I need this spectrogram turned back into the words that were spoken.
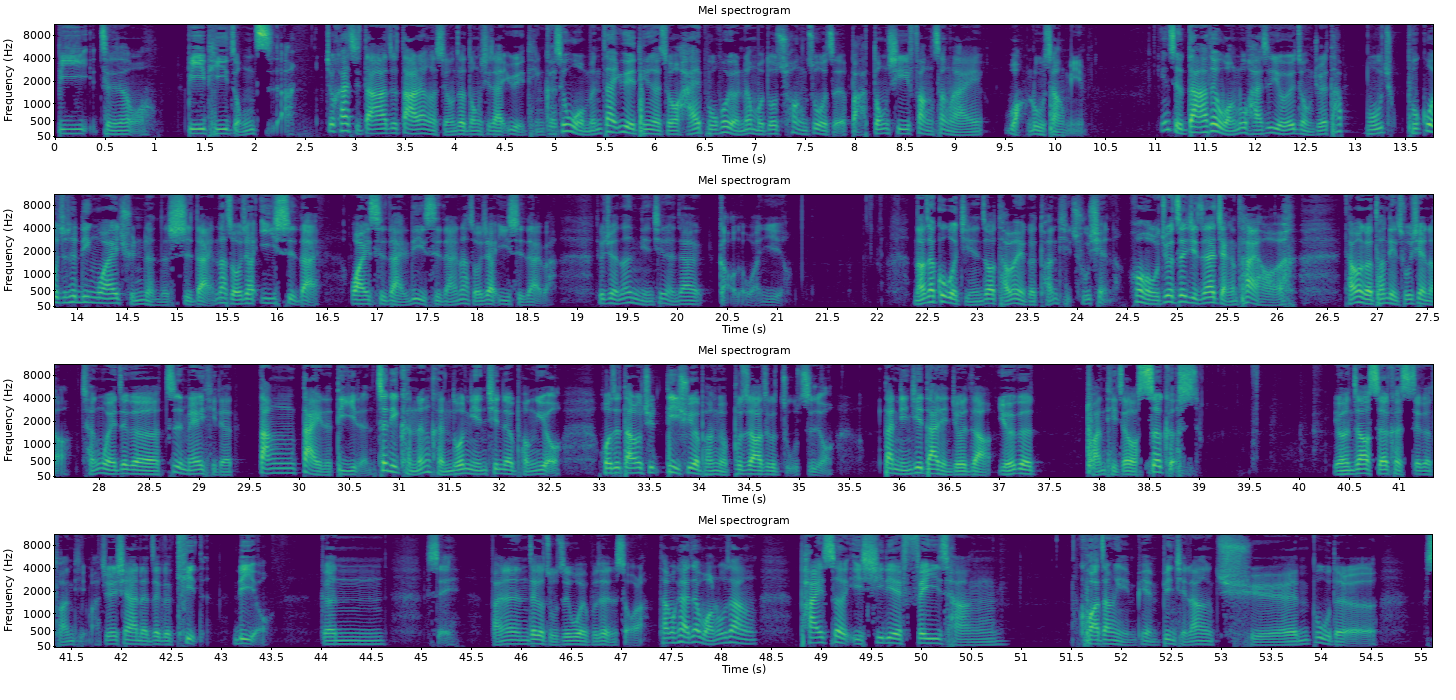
B 这个叫什么 BT 种子啊，就开始大家就大量的使用这东西在乐听。可是我们在乐听的时候，还不会有那么多创作者把东西放上来网络上面，因此大家对网络还是有一种觉得它不不过就是另外一群人的世代。那时候叫一世代。Y 世代、Z 世代，那时候叫一世代吧，就觉得那年轻人在搞的玩意哦。然后再过过几年之后，台湾有个团体出现了，哦，我觉得这集真的讲的太好了。台湾有个团体出现了，成为这个自媒体的当代的第一人。这里可能很多年轻的朋友或者大陆区地区的朋友不知道这个组织哦，但年纪大一点就会知道，有一个团体叫做 Circus。有人知道 Circus 这个团体吗？就是现在的这个 Kid Leo 跟谁？反正这个组织我也不是很熟了。他们开始在网络上拍摄一系列非常夸张影片，并且让全部的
